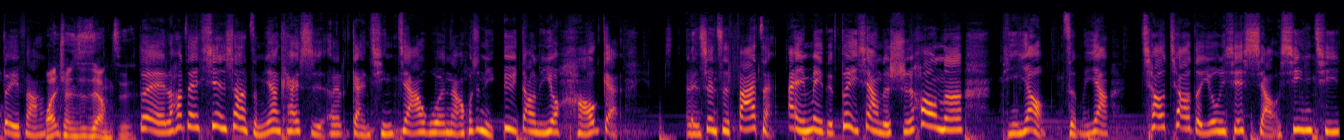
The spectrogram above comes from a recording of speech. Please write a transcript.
对方，完全是这样子。对，然后在线上怎么样开始呃感情加温啊，或是你遇到你有好感，嗯甚至发展暧昧的对象的时候呢，你要怎么样？悄悄的用一些小心机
